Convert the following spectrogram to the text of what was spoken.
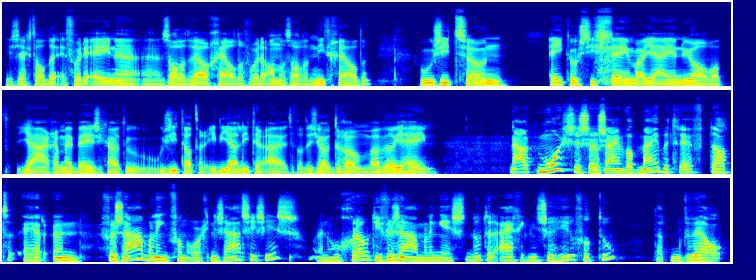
Je zegt al, de, voor de ene uh, zal het wel gelden, voor de ander zal het niet gelden. Hoe ziet zo'n ecosysteem waar jij je nu al wat jaren mee bezighoudt, hoe, hoe ziet dat er idealiter uit? Wat is jouw droom? Waar wil je heen? Nou, het mooiste zou zijn wat mij betreft dat er een verzameling van organisaties is. En hoe groot die verzameling is, doet er eigenlijk niet zo heel veel toe. Dat moet wel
